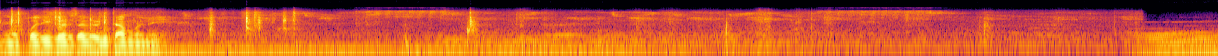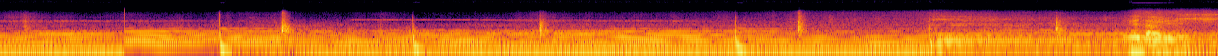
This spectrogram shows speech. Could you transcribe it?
या पलीकडचा गडी तामणे Gracias.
